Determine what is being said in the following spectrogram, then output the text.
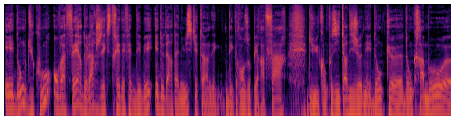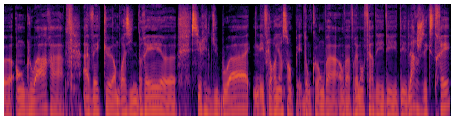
Et donc, du coup, on va faire de larges extraits des Fêtes des Baies et de Dardanus, qui est un des, grands opéras phares du compositeur dijonnais. Donc, donc Rameau en gloire, avec Ambroisine Bray, Cyril Dubois et Florian Sampé. Donc on va on va vraiment faire des, des, larges extraits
